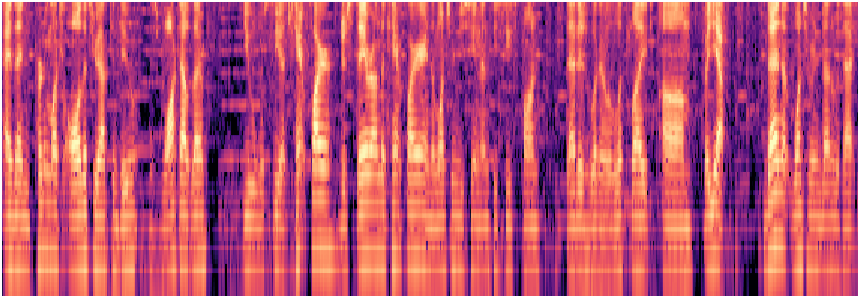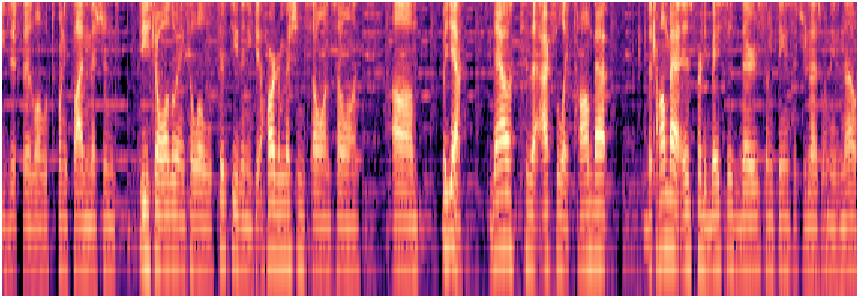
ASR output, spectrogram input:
And then pretty much all that you have to do is walk out there. You will see a campfire. Just stay around the campfire. And then once when you see an NPC spawn, that is what it will look like. Um, but yeah, then, once you're done with that, you get to the level 25 missions. These go all the way until level 50, then you get harder missions, so on, so on. Um, but yeah, now to the actual, like, combat. The combat is pretty basic. There's some things that you guys will need to know.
